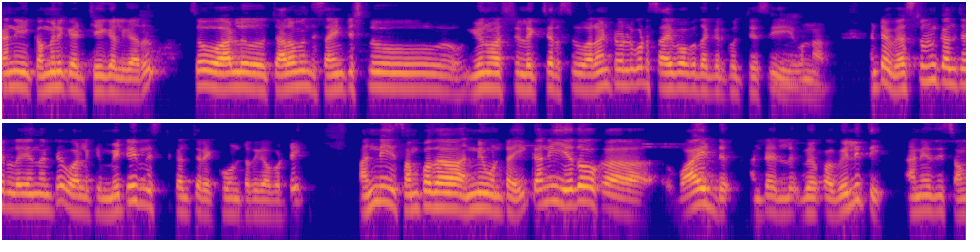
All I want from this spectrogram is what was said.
కానీ కమ్యూనికేట్ చేయగలిగారు. సో వాళ్ళు చాలా మంది సైంటిస్టులు యూనివర్సిటీ లెక్చర్స్ అలాంటి వాళ్ళు కూడా సాయిబాబా దగ్గరికి వచ్చేసి. ఉన్నారు. అంటే వెస్ట్రన్ కల్చర్లో ఏంటంటే వాళ్ళకి మెటీరియలిస్ట్ కల్చర్ ఎక్కువ ఉంటుంది కాబట్టి అన్ని సంపద అన్నీ ఉంటాయి. కానీ ఏదో ఒక వాయిడ్ అంటే ఒక వెలితి అనేది సమ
